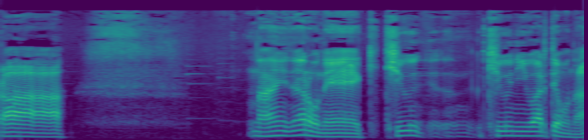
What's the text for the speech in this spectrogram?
あー、なんだろうね。急、急に言われてもな。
